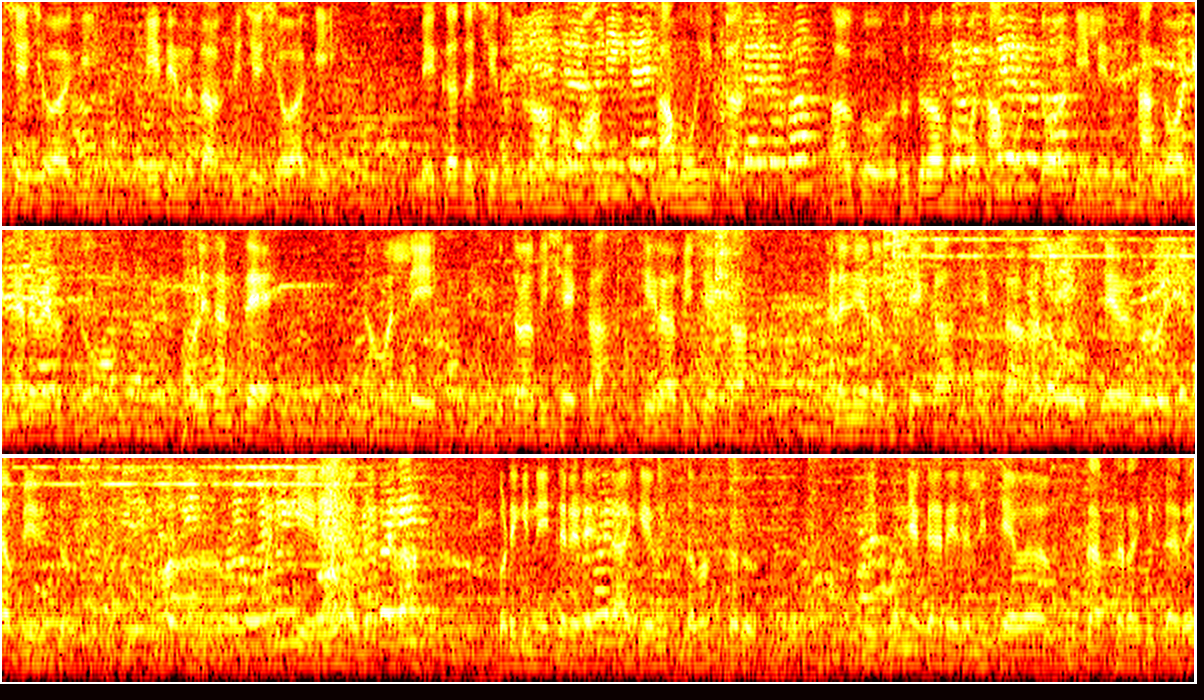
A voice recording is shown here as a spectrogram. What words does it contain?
ವಿಶೇಷವಾಗಿ ಈ ದಿನದ ವಿಶೇಷವಾಗಿ ಏಕಾದಶಿ ರುದ್ರಹೋಮ ಸಾಮೂಹಿಕ ಹಾಗೂ ರುದ್ರಹೋಮ ಸಾಮೂಹಿಕವಾಗಿ ಇಲ್ಲಿ ಸಾಂಗವಾಗಿ ನೆರವೇರಿಸಿತು. ಉಳಿದಂತೆ ನಮ್ಮಲ್ಲಿ ರುದ್ರಾಭಿಷೇಕ, ಕ್ಷೀರಾಭಿಷೇಕ ಎಳನೀರು ಅಭಿಷೇಕ ಇಂಥ ಹಲವು ಸೇವೆಗಳು ಇಲ್ಲಿ ಲಭ್ಯವಿದ್ದು ಮಡಿಕೇರಿ ಹಾಗೂ ಇತರ ಕೊಡಗಿನ ಇತರೆಡೆಯಿಂದ ಆಗಮಿಸಿದ ಭಕ್ತರು ಈ ಪುಣ್ಯ ಕಾರ್ಯದಲ್ಲಿ ಸೇವಾ ಕೃತಾರ್ಥರಾಗಿದ್ದಾರೆ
